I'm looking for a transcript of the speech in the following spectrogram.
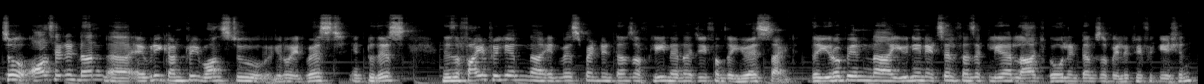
So all said and done, uh, every country wants to you know invest into this. There's a five trillion uh, investment in terms of clean energy from the US side. The European uh, Union itself has a clear large goal in terms of electrification,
